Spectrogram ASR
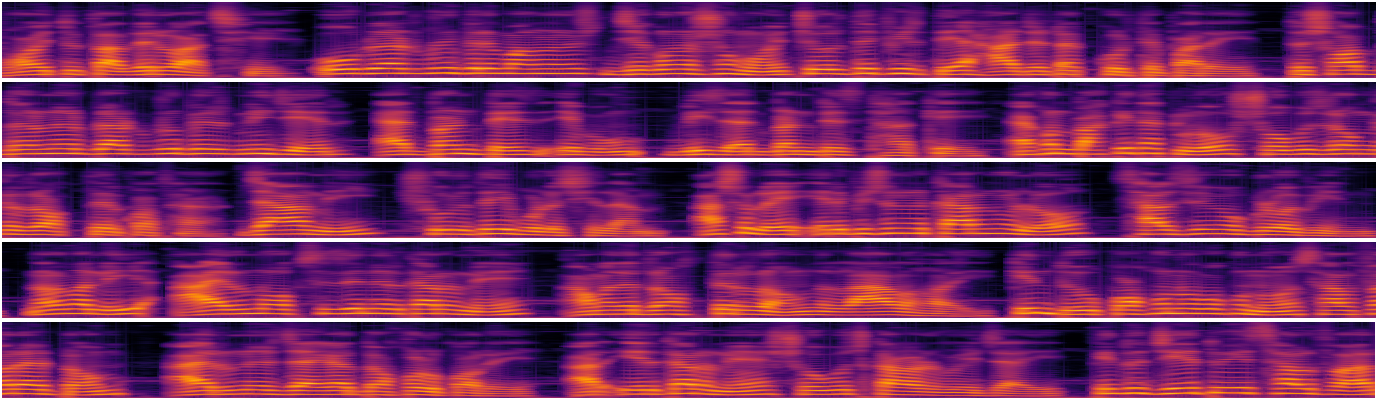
ভয় তো তাদেরও আছে। ও ব্লাড গ্রুপের মানুষ যে কোনো সময় চলতে ফিরতে হার্ট অ্যাটাক করতে পারে। তো সব ধরনের ব্লাড গ্রুপের নিজের অ্যাডভান্টেজ এবং ডিসঅ্যাডভান্টেজ থাকে। এখন বাকি থাকল সবুজ রঙের রক্তের কথা, যা আমি শুরুতেই বলেছিলাম। আসলে এর পিছনের কারণ হলো সালফিমোগ্লোবিন। নর্মালি আয়রন অক্সিজেনের কারণে আমাদের রক্তের রং লাল হয়। কিন্তু কখনো কখনো সালফার অ্যাটম আয়রনের জায়গা দখল করে আর এর কারণে সবুজ কালার হয়ে যায়। কিন্তু যেহেতু এই সালফার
